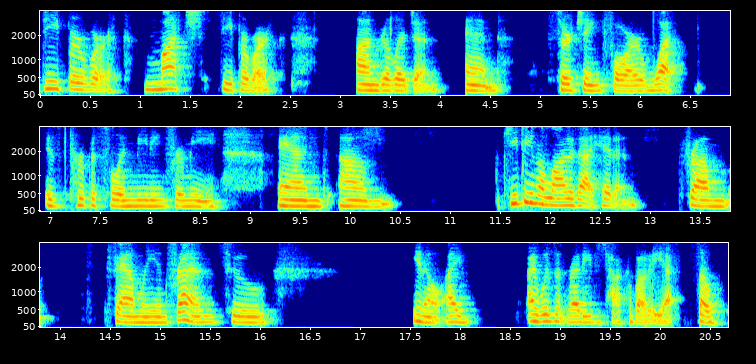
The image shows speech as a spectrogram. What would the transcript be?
deeper work, much deeper work on religion and searching for what is purposeful and meaning for me. And um, keeping a lot of that hidden from family and friends who, you know, I I wasn't ready to talk about it yet. So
